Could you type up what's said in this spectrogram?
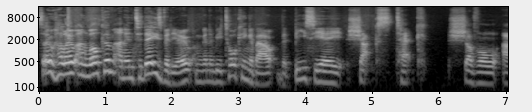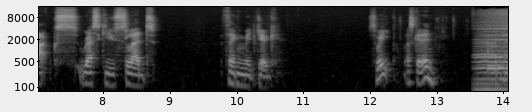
So hello and welcome and in today's video I'm going to be talking about the BCA Shaxe Tech Shovel Axe Rescue Sled thingamajig. Sweet, let's get in.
